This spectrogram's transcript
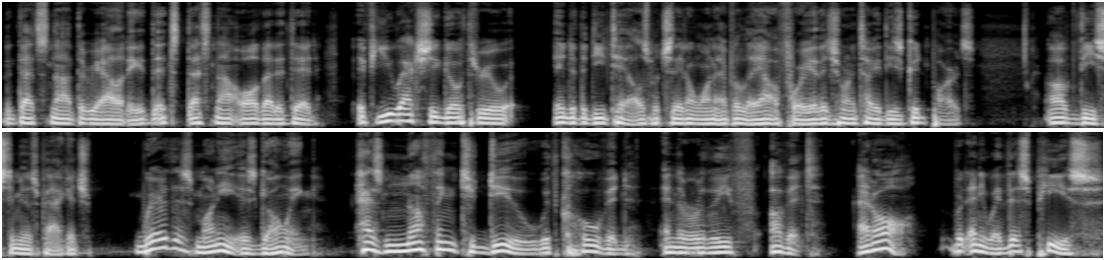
that that's not the reality. It's, that's not all that it did. If you actually go through into the details, which they don't want to ever lay out for you, they just want to tell you these good parts of the stimulus package. Where this money is going has nothing to do with COVID and the relief of it at all. But anyway, this piece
